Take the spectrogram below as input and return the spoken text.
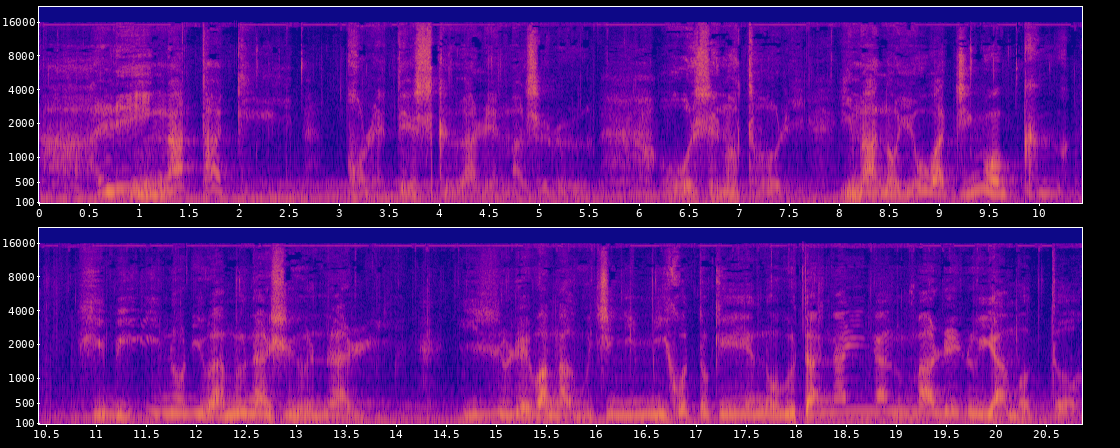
ありがたきこれで救われまする仰せの通り今の世は地獄日々祈りは虚しゅうなりいずれ我がうちに御仏への疑いが生まれるやもと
